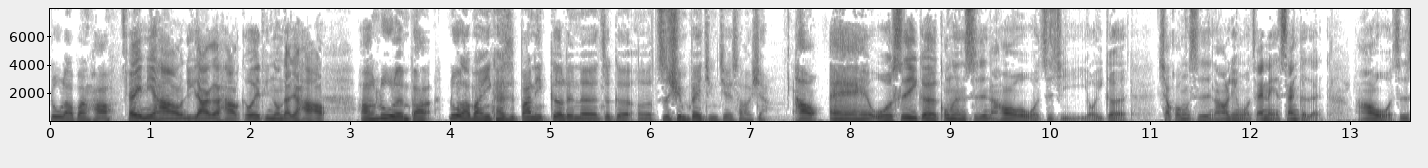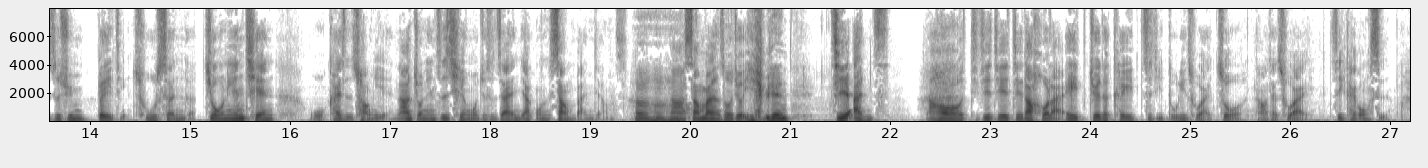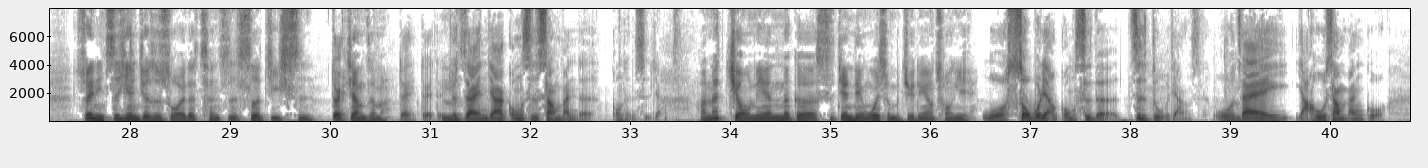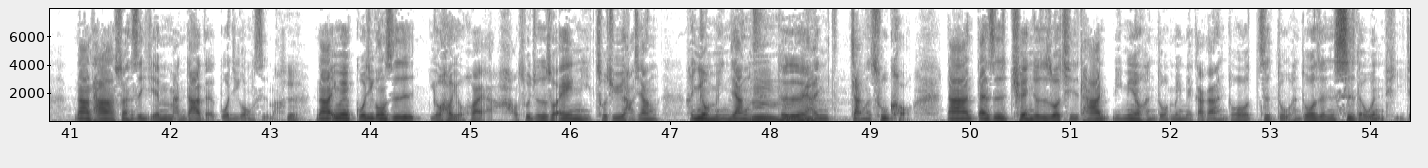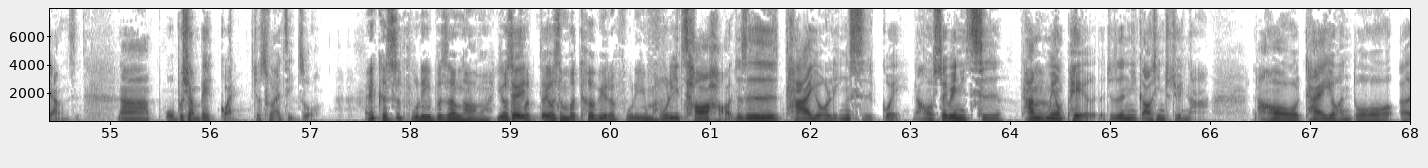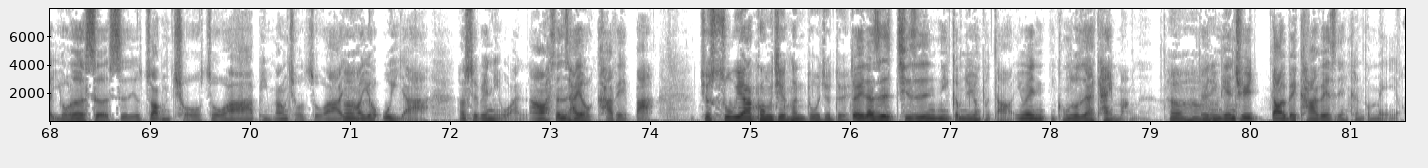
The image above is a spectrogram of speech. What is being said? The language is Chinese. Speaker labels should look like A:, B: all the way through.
A: 陆老板好，
B: 哎，你好，李大哥好，各位听众大家好。
A: 好，陆人把陆老板一开始把你个人的这个呃资讯背景介绍一下。
B: 好，哎，我是一个工程师，然后我自己有一个小公司，然后连我在内三个人，然后我是资讯背景出身的。九年前我开始创业，然后九年之前我就是在人家公司上班这样子。嗯嗯。那上班的时候就一边接案子，然后接接接接到后来，哎，觉得可以自己独立出来做，然后再出来。自己开公司，
A: 所以你之前就是所谓的城市设计师，
B: 对，
A: 这样子嘛？
B: 对对对，就在人家公司上班的工程师这样子。
A: 啊，那九年那个时间点，为什么决定要创业？
B: 我受不了公司的制度这样子。我在雅虎上班过。那它算是一间蛮大的国际公司嘛？
A: 是。
B: 那因为国际公司有好有坏啊，好处就是说，哎，你出去好像很有名这样子，对对对，很讲得出口。那但是缺点就是说，其实它里面有很多美美嘎嘎很多制度、很多人事的问题这样子。那我不喜欢被管，就出来自己做。
A: 哎，可是福利不是很好吗？有什么有什么特别的福利吗？
B: 福利超好，就是它有零食柜，然后随便你吃，它没有配额的，就是你高兴就去拿。然后它也有很多呃游乐设施，有撞球桌啊、乒乓球桌啊，然后有位啊，那随便你玩。然后甚至还有咖啡吧，
A: 就舒压空间很多，就对。
B: 对，但是其实你根本就用不到，因为你工作实在太忙了。嗯嗯。对你连去倒一杯咖啡的时间可能都没有。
